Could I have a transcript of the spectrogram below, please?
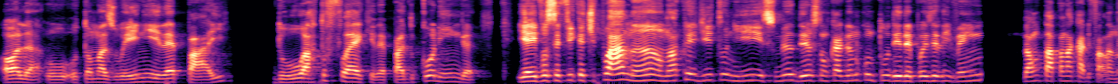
olha, o, o Thomas Wayne, ele é pai do Arthur Fleck, ele é pai do Coringa. E aí você fica tipo, ah, não, não acredito nisso, meu Deus, estão cagando com tudo. E depois ele vem, dá um tapa na cara e fala, não,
